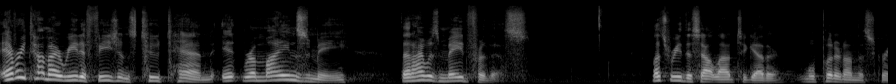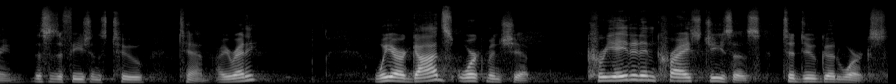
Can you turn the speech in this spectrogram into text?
Every time I read Ephesians 2:10, it reminds me that I was made for this. Let's read this out loud together. We'll put it on the screen. This is Ephesians 2:10. Are you ready? We are God's workmanship created in Christ Jesus to do good works,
